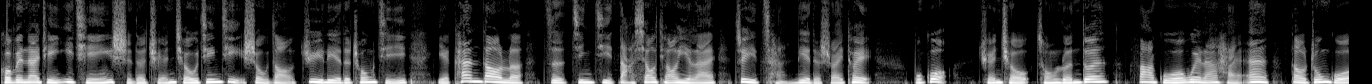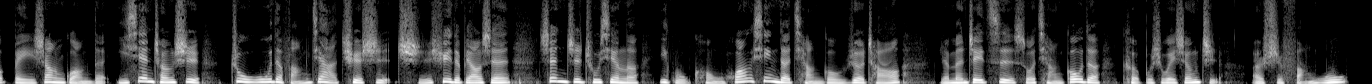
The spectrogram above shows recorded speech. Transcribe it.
COVID-19 疫情使得全球经济受到剧烈的冲击，也看到了自经济大萧条以来最惨烈的衰退。不过，全球从伦敦、法国蔚蓝海岸到中国北上广的一线城市，住屋的房价却是持续的飙升，甚至出现了一股恐慌性的抢购热潮。人们这次所抢购的可不是卫生纸，而是房屋。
